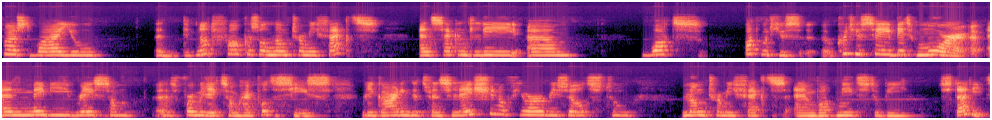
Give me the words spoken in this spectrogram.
first why you uh, did not focus on long-term effects, and secondly, um, what what would you could you say a bit more uh, and maybe raise some uh, formulate some hypotheses regarding the translation of your results to long-term effects and what needs to be studied?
